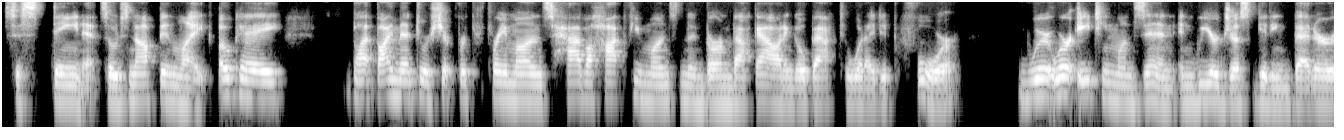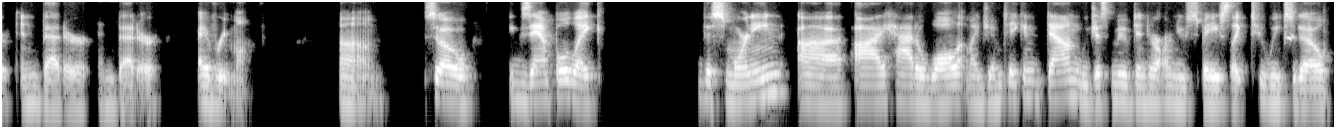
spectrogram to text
sustain it. So it's not been like, okay, buy, buy mentorship for th- three months, have a hot few months, and then burn back out and go back to what I did before. We're, we're 18 months in and we are just getting better and better and better every month. Um, so, example, like this morning, uh, I had a wall at my gym taken down. We just moved into our new space like two weeks ago.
